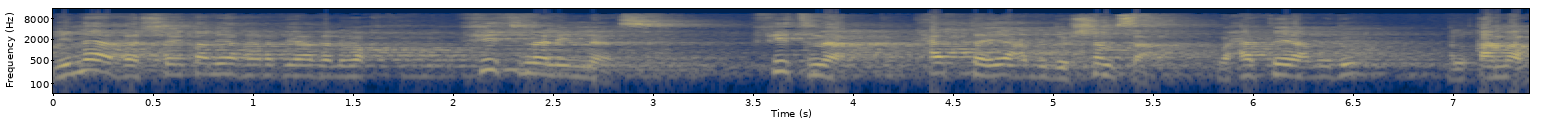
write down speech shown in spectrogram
لماذا الشيطان يظهر في هذا الوقت؟ فتنة للناس فتنة حتى يعبدوا الشمس وحتى يعبدوا القمر.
